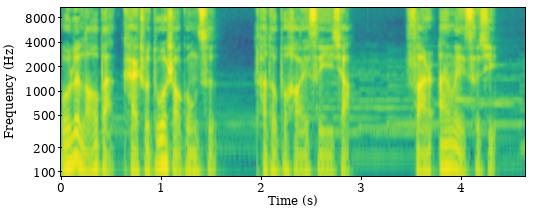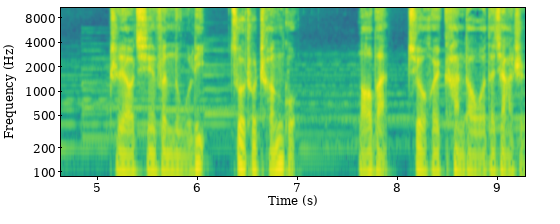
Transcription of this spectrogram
无论老板开出多少工资，他都不好意思议价，反而安慰自己，只要勤奋努力做出成果，老板就会看到我的价值，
